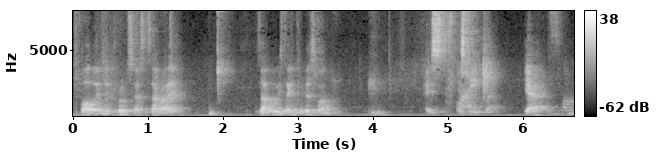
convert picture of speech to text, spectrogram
following the process. Is that right? Is that what we think for this one? It's, it's the, yeah. This one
